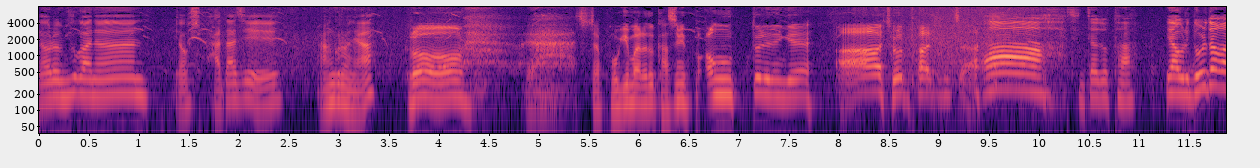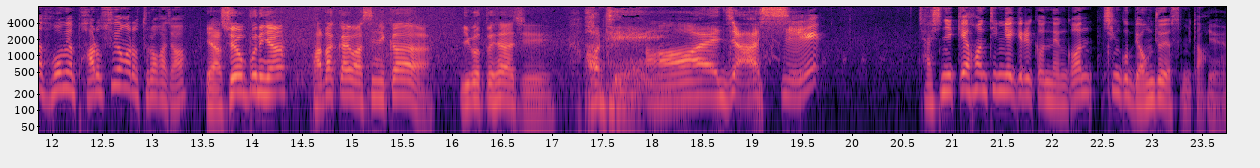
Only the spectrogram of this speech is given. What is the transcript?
여름 휴가는 역시 바다지. 안 그러냐? 그럼 야 진짜 보기만 해도 가슴이 뻥 뚫리는 게 아 좋다 진짜. 와, 진짜 좋다. 야, 우리 놀다가 더우면 바로 수영하러 들어가자. 야 수영뿐이냐? 바닷가에 왔으니까 이것도 해야지. 헌팅. 아, 자식. 자신 있게 헌팅 얘기를 꺼낸 건 친구 명조였습니다. 예.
